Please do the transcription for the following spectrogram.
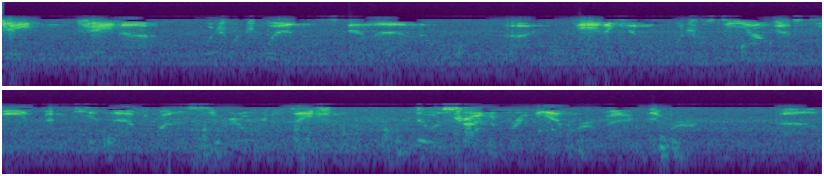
Jacen, Jaina, which were twins, and then uh, Anakin, which was the youngest, he had been kidnapped by the secret organization that was trying to bring the Emperor back. They were um,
